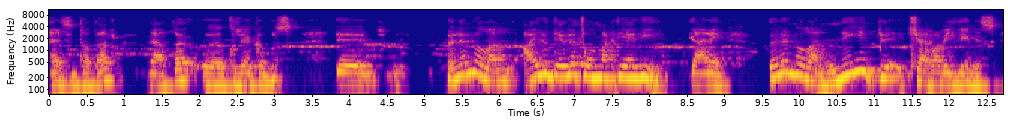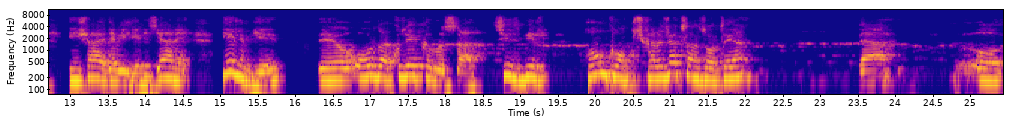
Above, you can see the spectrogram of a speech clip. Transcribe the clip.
Ersin Tatar veyahut da e, Kuzey Kıbrıs. E, önemli olan ayrı devlet olmak diye değil. Yani önemli olan neyi şey yapabildiğiniz, inşa edebildiğiniz. Yani diyelim ki e, orada Kuzey Kıbrıs'ta siz bir Hong Kong çıkaracaksanız ortaya veya o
